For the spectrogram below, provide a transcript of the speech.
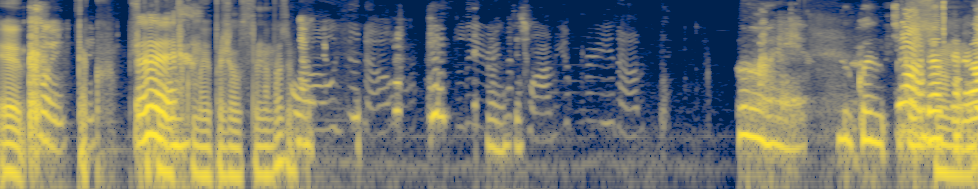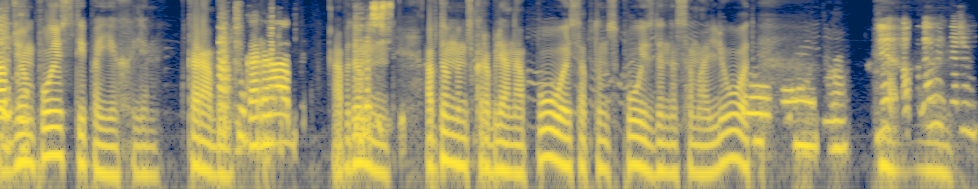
Э, Ой, так, Э. шкатулочку мою, пожалуйста, на базу. Ой, ну когда корабль, ждем поезд и поехали. Корабль. корабль. А потом, а потом нам с корабля на поезд, а потом с поезда на самолет. Где- А куда мы М. держим?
